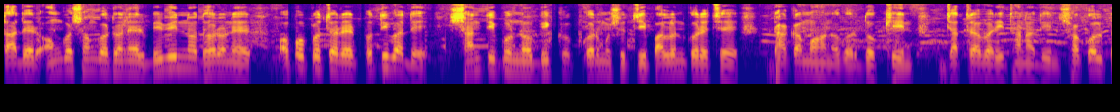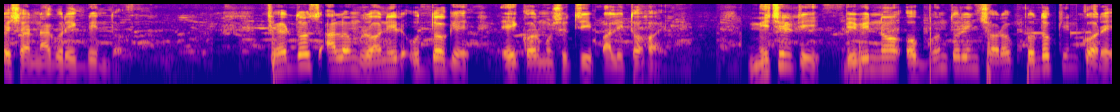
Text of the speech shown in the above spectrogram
তাদের অঙ্গ সংগঠনের বিভিন্ন ধরনের অপপ্রচারের প্রতিবাদে শান্তিপূর্ণ বিক্ষোভ কর্মসূচি পালন করেছে ঢাকা মহানগর দক্ষিণ যাত্রাবাড়ি থানাধীন সকল পেশার নাগরিকবৃন্দ। ফেরদৌস আলম রনির উদ্যোগে এই কর্মসূচি পালিত হয়। মিছিলটি বিভিন্ন অভ্যন্তরীণ সড়ক প্রদক্ষিণ করে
